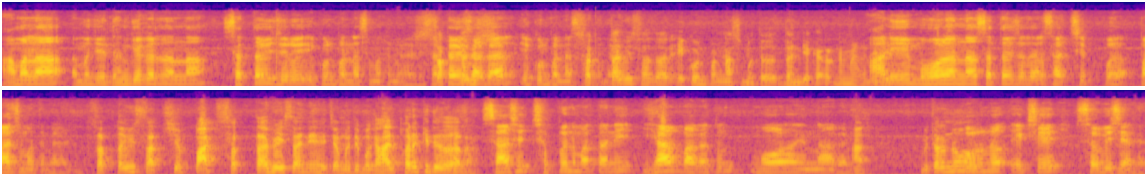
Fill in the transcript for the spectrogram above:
आम्हाला म्हणजे धनगेकरांना सत्तावीस झिरो एकोणपन्नास मतं मिळाली. सत्तावीस सत्तावीस- हजार एकोणपन्नास मतं मिळाली. सत्तावीस हजार एकोणपन्नास मतं धनगेकरांना मिळाली. आणि मोहळांना सत्तावीस हजार सातशे प- पाच मतं मिळाली. सत्तावीस सातशे पाच. सत्तावीस आणि ह्याच्यामध्ये मग हा फरक किती झाला? सहाशे छप्पन मतांनी ह्या भागातून मोहळा यांना आघाडी. हा. मित्रांनो पूर्ण एकशे सव्वीस याद्या.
